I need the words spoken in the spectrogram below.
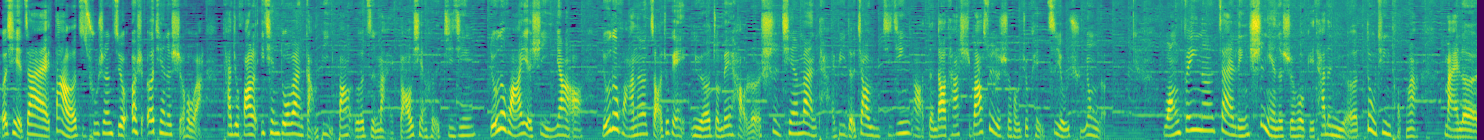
而且在大儿子出生只有二十二天的时候啊，他就花了一千多万港币帮儿子买保险和基金。刘德华也是一样啊，刘德华呢早就给女儿准备好了四千万台币的教育基金啊，等到他十八岁的时候就可以自由取用了。王菲呢，在零四年的时候给她的女儿窦靖童啊买了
